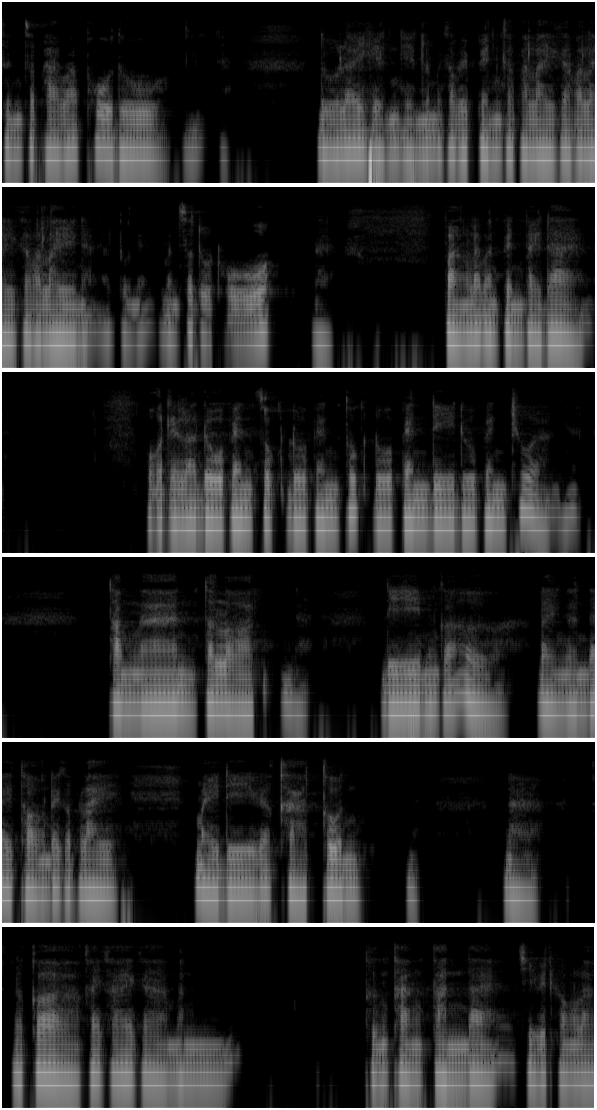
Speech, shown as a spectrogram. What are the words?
ถึงสภาวะผู้ดู ดูแลเห็นเห็นแล้วมันก็ไปเป็นกับอะไรกับอะไรกับอะไรเนี่ยตรงนี้มันสะดุดหูนะฟังแล้วมันเป็นไปได้ ปกติเราดูเป็นสุขดูเป็นทุกข์ดูเป็นดีดูเป็นชั่วทำงานตลอดดีมันก็ เออ ได้เงินได้ทองได้กับไร ไม่ดีก็ขาดทุนนะแล้วก็คล้ายๆกับมันถึงทางตันได้ชีวิตของเรา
